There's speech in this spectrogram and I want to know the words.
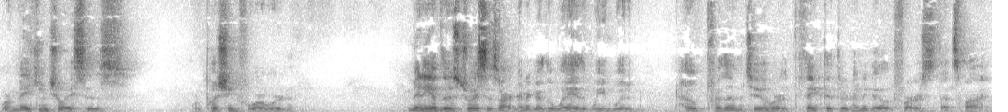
We're making choices, we're pushing forward. Many of those choices aren't going to go the way that we would hope for them to or think that they're going to go at first. That's fine.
